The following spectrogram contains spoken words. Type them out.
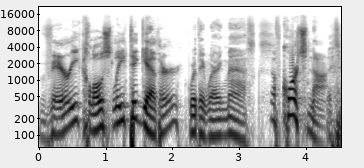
very closely together. Were they wearing masks? Of course not.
